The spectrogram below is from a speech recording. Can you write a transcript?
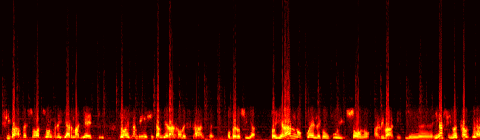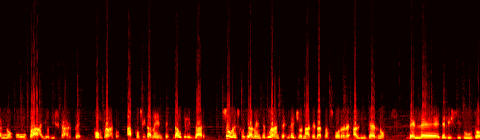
si va verso la zona degli armadietti dove i bambini si cambieranno le scarpe, ovvero sia toglieranno quelle con cui sono arrivati in, in asilo e causeranno un paio di scarpe comprato appositamente da utilizzare solo e esclusivamente durante le giornate da trascorrere all'interno del, dell'istituto.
